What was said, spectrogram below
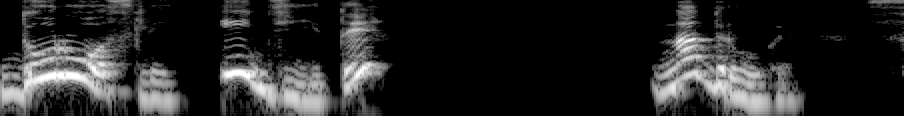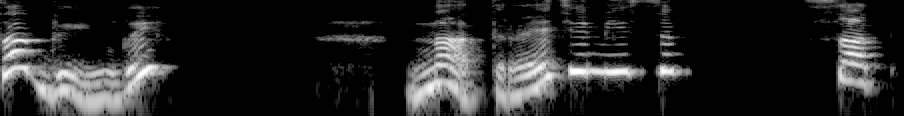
дорослі і діти, на друге садили, на третє місце сад.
